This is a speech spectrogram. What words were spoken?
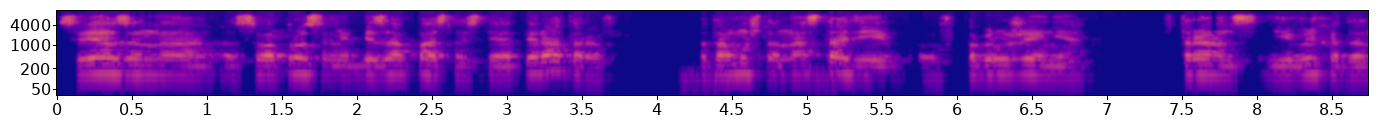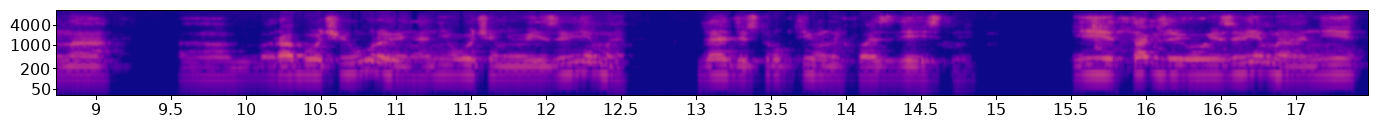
связано с вопросами безопасности операторов, потому что на стадии погружения в транс и выхода на рабочий уровень, они очень уязвимы для деструктивных воздействий. И также уязвимы они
